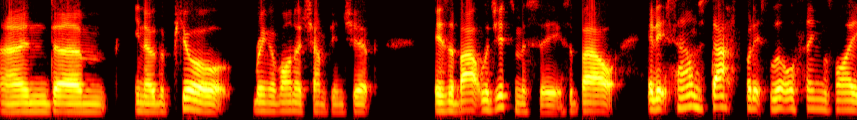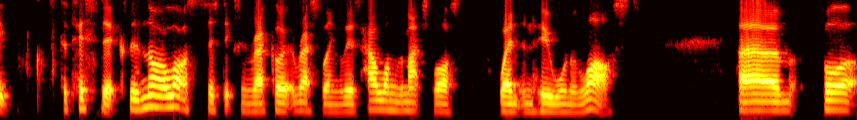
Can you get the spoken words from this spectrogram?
and um, you know the pure Ring of Honor championship is about legitimacy. It's about and it sounds daft, but it's little things like statistics. There's not a lot of statistics in wrestling. There's how long the match lost, went and who won and lost. Um, but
